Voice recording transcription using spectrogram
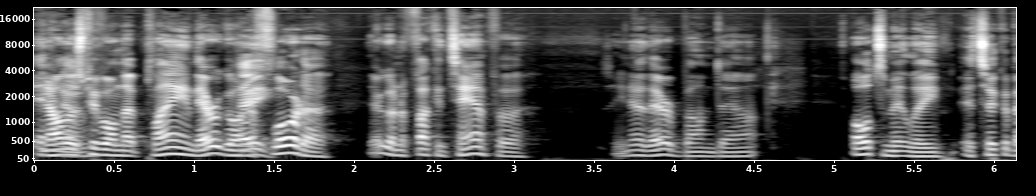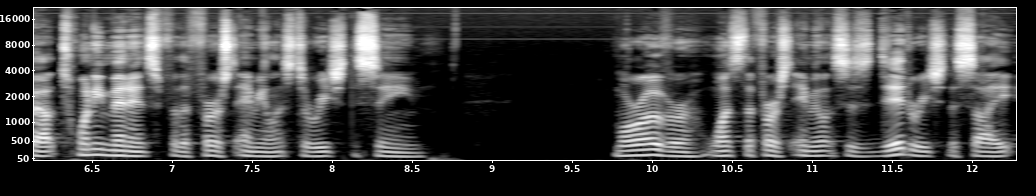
And all those people on that plane, they were going Hey. to Florida. They were going to fucking Tampa. So you know they were bummed out. Ultimately, it took about 20 minutes for the first ambulance to reach the scene. Moreover, once the first ambulances did reach the site,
